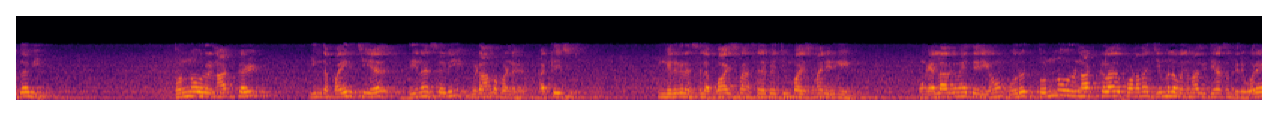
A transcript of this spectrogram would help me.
உதவி தொண்ணூறு நாட்கள் இந்த பயிற்சியை தினசரி விடாமல் பண்ணுங்க. அட்லீஸ்ட் இங்கே இருக்கிற சில பாய்ஸ்லாம் சில பேர் ஜிம் பாய்ஸ் மாதிரி இருக்கீங்க. உங்கள் எல்லாருக்குமே தெரியும் ஒரு தொண்ணூறு நாட்களாக போனால் தான் ஜிம்மில் கொஞ்சமாக வித்தியாசம் தெரியும். ஒரே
